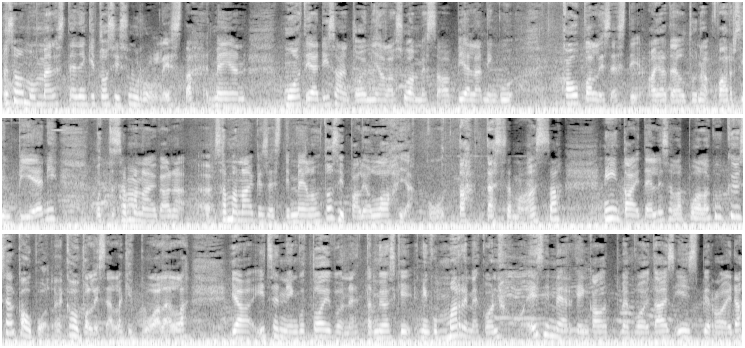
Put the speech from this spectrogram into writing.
No se on mun mielestä tietenkin tosi surullista, että meidän muoti- ja design-toimiala Suomessa on vielä niin kuin kaupallisesti ajateltuna varsin pieni, mutta samanaikana, samanaikaisesti meillä on tosi paljon lahjakkuutta tässä maassa, niin taiteellisella puolella kuin kyllä siellä kaupallisellakin puolella. Ja itse niin kuin toivon, että myöskin niin kuin Marimekon esimerkin kautta me voitaisiin inspiroida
